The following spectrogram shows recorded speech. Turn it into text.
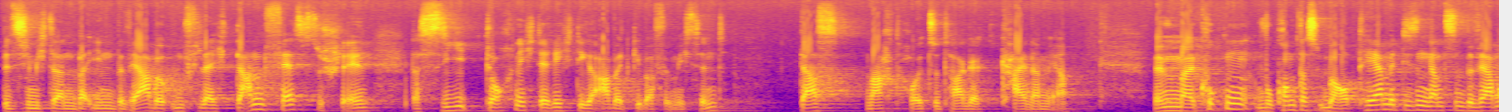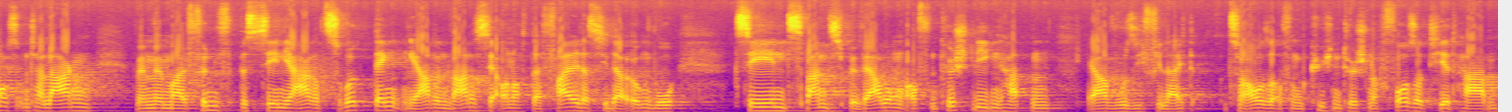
bis ich mich dann bei Ihnen bewerbe, um vielleicht dann festzustellen, dass Sie doch nicht der richtige Arbeitgeber für mich sind das macht heutzutage keiner mehr. Wenn wir mal gucken, wo kommt das überhaupt her mit diesen ganzen Bewerbungsunterlagen, wenn wir mal fünf bis zehn Jahre zurückdenken, ja, dann war das ja auch noch der Fall, dass sie da irgendwo 10, 20 Bewerbungen auf dem Tisch liegen hatten, ja, wo sie vielleicht zu Hause auf dem Küchentisch noch vorsortiert haben,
